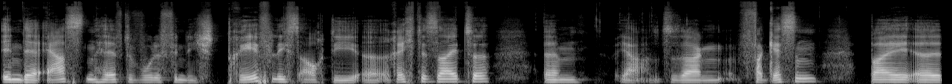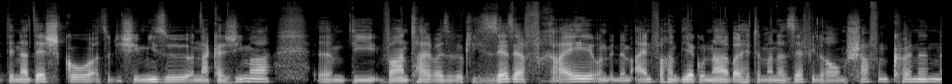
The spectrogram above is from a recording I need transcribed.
in der ersten Hälfte wurde, finde ich, sträflichst auch die äh, rechte Seite ähm, ja sozusagen vergessen bei äh, den Nadeshko, also die Shimizu und Nakajima, ähm, die waren teilweise wirklich sehr, sehr frei und mit einem einfachen Diagonalball hätte man da sehr viel Raum schaffen können.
